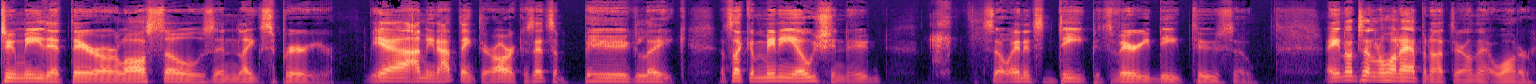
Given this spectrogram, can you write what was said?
to me that there are lost souls in Lake Superior. Yeah, I mean, I think there are because that's a big lake. It's like a mini ocean, dude. So, and it's deep. It's very deep, too. So, ain't no telling what happened out there on that water.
